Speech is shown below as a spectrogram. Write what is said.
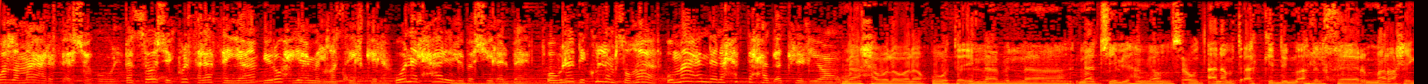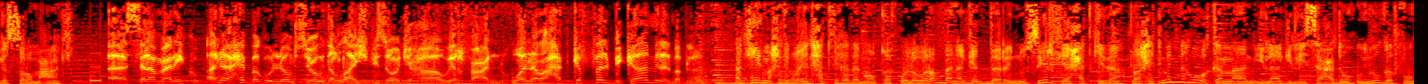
والله ما أعرف إيش أقول بس زوجي كل ثلاث أيام يروح يعمل غسيل كلى وأنا الحالي اللي بشيل البيت وأولادي كلهم صغار وما عندنا حتى حق أكل اليوم. لا حول ولا قوة إلا بالله. لا تشيلي هم يا أم سعود. أنا متأكد أنه أهل الخير ما راح يقصروا معاك. السلام عليكم. أنا أحب أقول لأم سعود الله يشفي زوجها ويرفع عنه. وأنا راح أتكفل بكامل المبلغ. أكيد ما حد يبغى ينحط في هذا الموقف. ولو ربنا قدر أنه يصير في أحد كذا راح يتمنى هو كمان يلاقي اللي يساعده ويوقفوا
